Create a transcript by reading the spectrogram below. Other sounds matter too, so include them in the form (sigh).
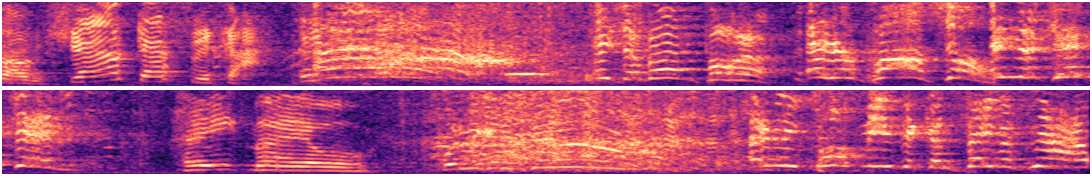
from South Africa. Ah! It's a vampire! In a parcel! In the kitchen! Hate mail. What are we gonna do? Only pop music can save us now!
